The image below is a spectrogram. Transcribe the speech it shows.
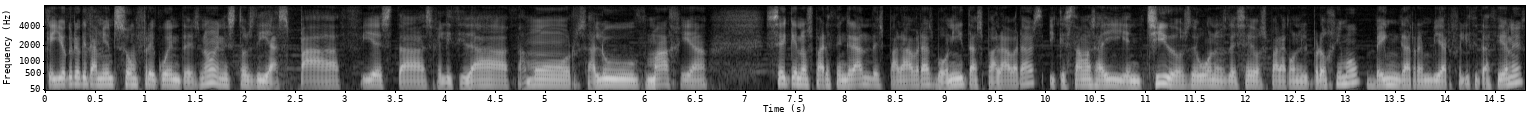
que yo creo que también son frecuentes ¿no? en estos días, paz, fiestas, felicidad, amor, salud, magia. Sé que nos parecen grandes palabras, bonitas palabras, y que estamos ahí henchidos de buenos deseos para con el prójimo, venga a reenviar felicitaciones,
